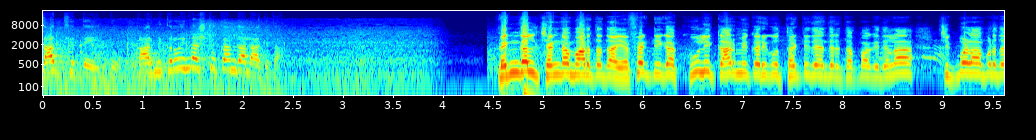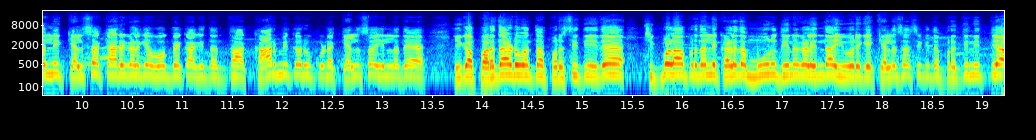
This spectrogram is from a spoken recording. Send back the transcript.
ಸಾಧ್ಯತೆ ಇದ್ದು ಕಾರ್ಮಿಕರು ಇನ್ನಷ್ಟು ಕಂಗಾಲಾಗಿದ್ದಾರೆ. ಬೆಂಗಲ್ ಚಂಡಮಾರುತದ ಎಫೆಕ್ಟ್ ಈಗ ಕೂಲಿ ಕಾರ್ಮಿಕರಿಗೂ ತಟ್ಟಿದೆ ಅಂದರೆ ತಪ್ಪಾಗಿದೆಯಲ್ಲ ಚಿಕ್ಕಬಳ್ಳಾಪುರದಲ್ಲಿ ಕೆಲಸ ಕಾರ್ಯಗಳಿಗೆ ಹೋಗಬೇಕಾಗಿದ್ದಂತಹ ಕಾರ್ಮಿಕರು ಕೂಡ ಕೆಲಸ ಇಲ್ಲದೆ ಈಗ ಪರದಾಡುವಂಥ ಪರಿಸ್ಥಿತಿ ಇದೆ. ಚಿಕ್ಕಬಳ್ಳಾಪುರದಲ್ಲಿ ಕಳೆದ ಮೂರು ದಿನಗಳಿಂದ ಇವರಿಗೆ ಕೆಲಸ ಸಿಗಿದ ಪ್ರತಿನಿತ್ಯ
